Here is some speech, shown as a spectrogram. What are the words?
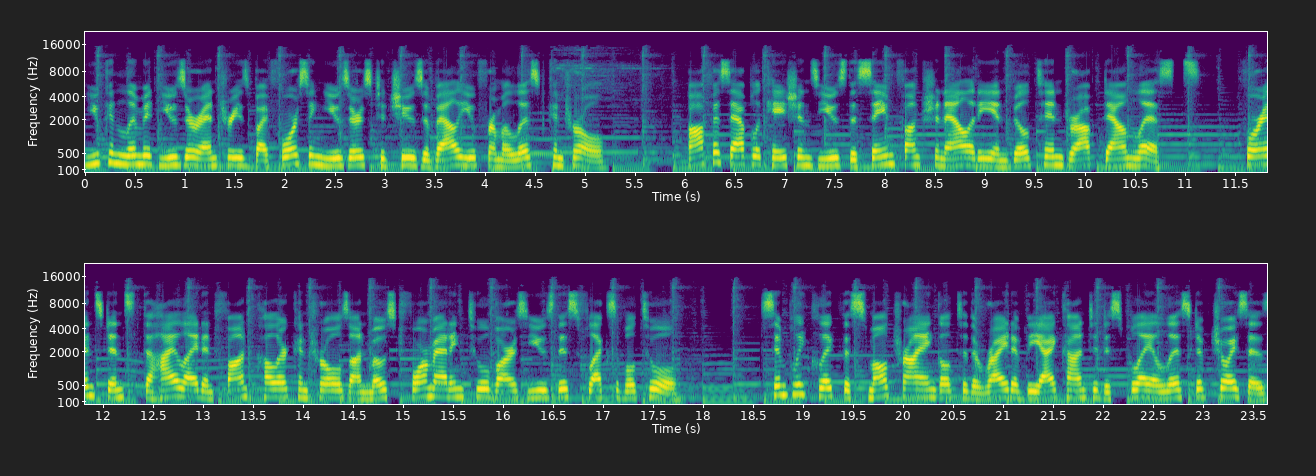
you can limit user entries by forcing users to choose a value from a list control. Office applications use the same functionality in built-in drop-down lists. For instance, the highlight and font color controls on most formatting toolbars use this flexible tool. Simply click the small triangle to the right of the icon to display a list of choices.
